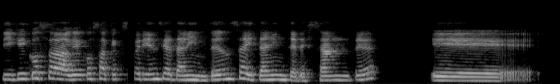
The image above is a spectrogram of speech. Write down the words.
Sí, qué cosa, qué cosa, qué experiencia tan intensa y tan interesante. Eh,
